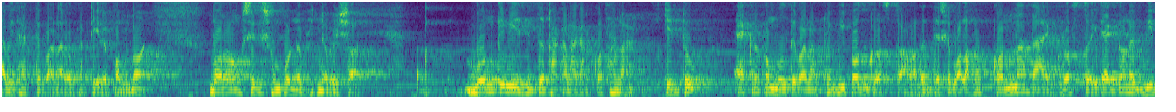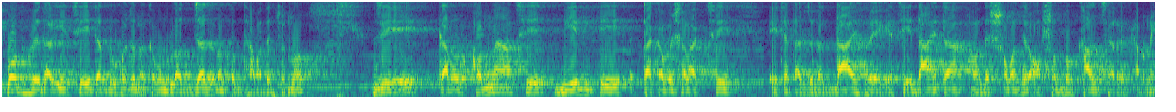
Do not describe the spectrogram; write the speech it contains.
দাবি থাকতে পারে না, ব্যাপারটি এরকম নয়। বরং সেটি সম্পূর্ণ ভিন্ন বিষয়। বোনকে বিয়ে দিতে টাকা লাগার কথা নয়, কিন্তু একরকম বলতে পারেন আপনি বিপদগ্রস্ত, আমাদের দেশে বলা হয় কন্যা দায়গ্রস্ত এটা এক ধরনের বিপদ হয়ে দাঁড়িয়েছে, এটা দুঃখজনক এবং লজ্জাজনক অধ্যায় আমাদের জন্য যে কারোর কন্যা আছে, বিয়ে দিতে টাকা পয়সা লাগছে এটা তার জন্য দায় হয়ে গেছে। এই দায়টা আমাদের সমাজের অসভ্য কালচারের কারণে।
